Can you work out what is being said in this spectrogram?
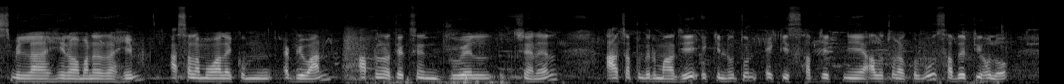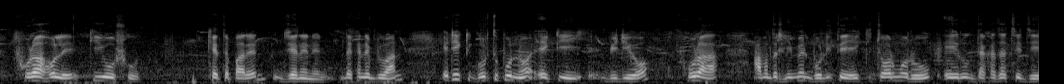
ইসমিল্লাহ রহমান রাহিম আসসালামু আলাইকুম এভরিওয়ান। আপনারা দেখছেন জুয়েল চ্যানেল। আজ আপনাদের মাঝে একটি নতুন একটি সাবজেক্ট নিয়ে আলোচনা করব। সাবজেক্টটি হলো, ফুরা হলে কি ওষুধ খেতে পারেন? জেনে নিন। দেখেন এভরিওয়ান, এটি একটি গুরুত্বপূর্ণ একটি ভিডিও। ফুরা আমাদের হিউম্যান বডিতে একটি চর্মরোগ। এই রোগ দেখা যাচ্ছে যে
